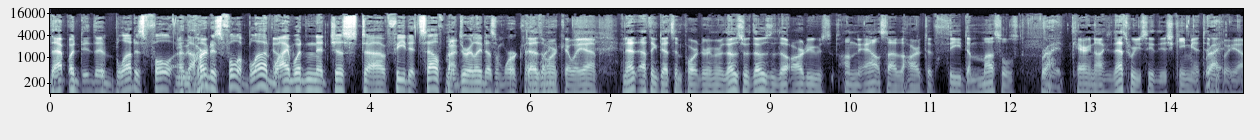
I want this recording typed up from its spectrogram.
that would the blood is full. Uh, the heart is full of blood. Why wouldn't it just uh, feed itself? But Right. it really doesn't work that doesn't way. work that way. Yeah, and that, I think that's important to remember. Those are those are the arteries on the outside of the heart that feed the muscles, Right. carrying oxygen. That's where you see the ischemia typically. Right. Yeah,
